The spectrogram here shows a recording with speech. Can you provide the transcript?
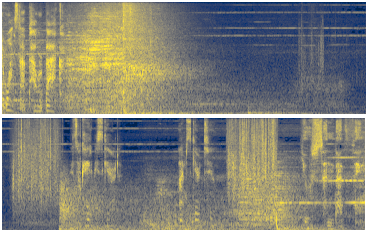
It wants that power back. It's okay to be scared. I'm scared too. You send that thing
